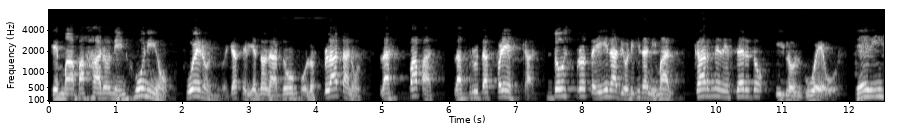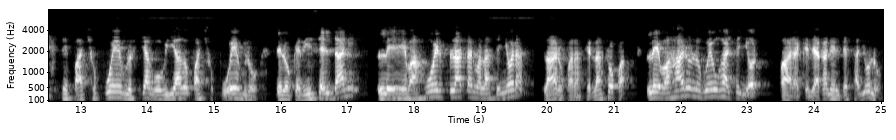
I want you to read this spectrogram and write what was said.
que más bajaron en junio fueron, oígase viendo Nardunfo, los plátanos, las papas, las frutas frescas, dos proteínas de origen animal, carne de cerdo y los huevos. ¿Qué dice Pacho Pueblo, este agobiado Pacho Pueblo, de lo que dice el Dani? ¿Le bajó el plátano a la señora? Claro, para hacer la sopa. Le bajaron los huevos al señor para que le hagan el desayuno,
